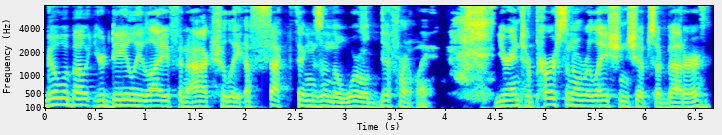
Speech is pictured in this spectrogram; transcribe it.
go about your daily life and actually affect things in the world differently. Your interpersonal relationships are better.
